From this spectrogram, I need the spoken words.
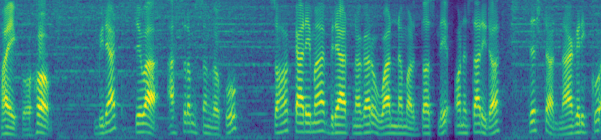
भएको हो। विराट सेवा आश्रमसँगको सहकार्यमा विराटनगर वार्ड नम्बर दसले अनुसारी र ज्येष्ठ नागरिकको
